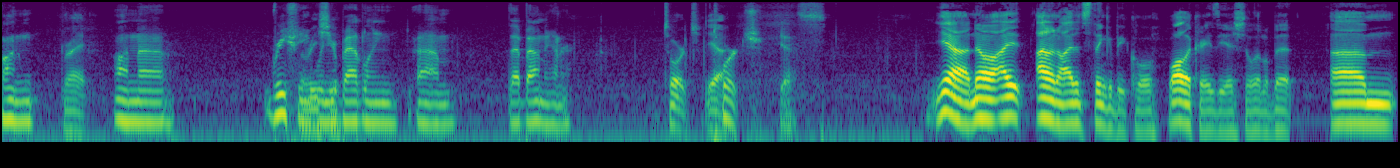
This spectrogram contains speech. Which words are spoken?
on right. on uh, Rishi, when you're battling um, that bounty hunter. Torch, yeah, Torch, yes. yeah. No, I, I don't know. I just think it'd be cool. Wall of crazy-ish a little bit. Um,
